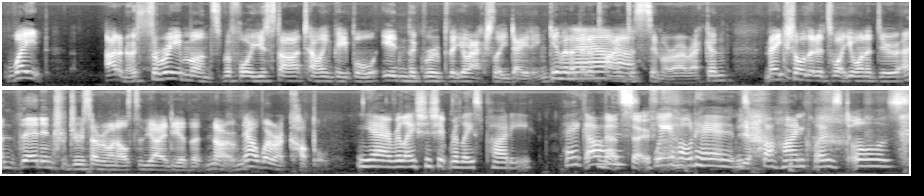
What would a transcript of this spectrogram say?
wait, I don't know, three months before you start telling people in the group that you're actually dating. Give it a bit of time to simmer, I reckon. Make sure that it's what you want to do, and then introduce everyone else to the idea that no, now we're a couple. Yeah. Relationship release party. Hey guys, That's so we hold hands Yeah. behind closed doors.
